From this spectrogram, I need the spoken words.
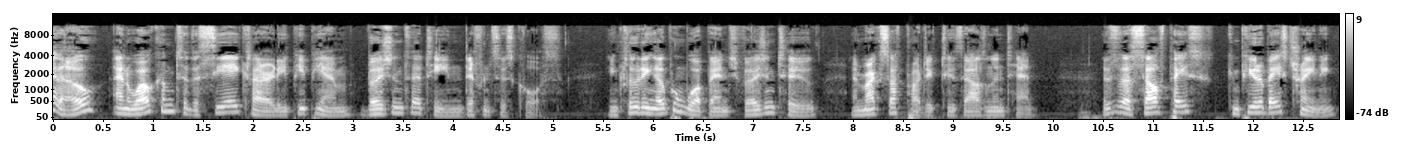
Hello, and welcome to the CA Clarity PPM version 13 differences course, including Open Workbench version 2 and Microsoft Project 2010. This is a self-paced, computer-based training,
